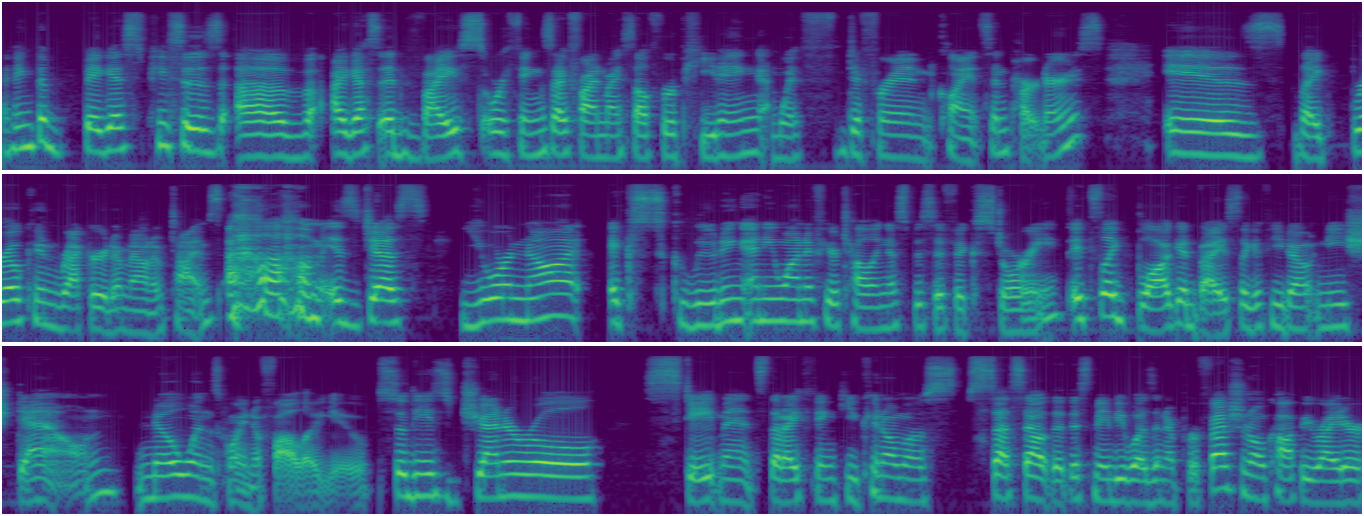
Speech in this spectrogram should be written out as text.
I think the biggest pieces of, I guess, advice or things I find myself repeating with different clients and partners is like broken record amount of times um, is just you're not excluding anyone if you're telling a specific story. It's like blog advice. Like if you don't niche down, no one's going to follow you. So these general statements that I think you can almost suss out that this maybe wasn't a professional copywriter.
